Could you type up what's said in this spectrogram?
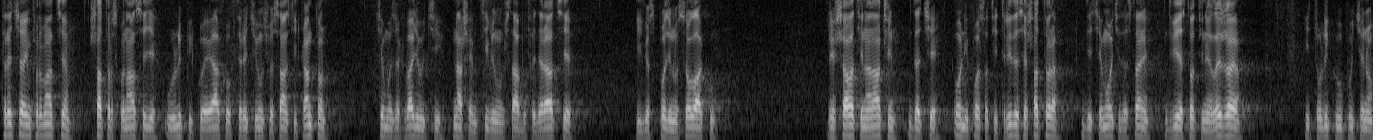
Treća informacija, šatorsko naselje u Lipi koje je jako optereći Unsko-Sanski kanton, ćemo zahvaljujući našem civilnom štabu Federacije i gospodinu Solaku rješavati na način da će oni poslati 30 šatora gdje će moći da stane 200 ležaja i toliko upućeno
